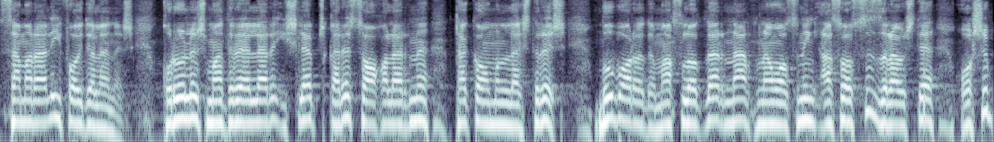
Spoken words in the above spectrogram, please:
samarali foydalanish, qurilish materiallari ishlab chiqarish sohalarini takomillashtirish, bu borada mahsulotlar narx-navosining asosiy asossiz ravishda oshib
